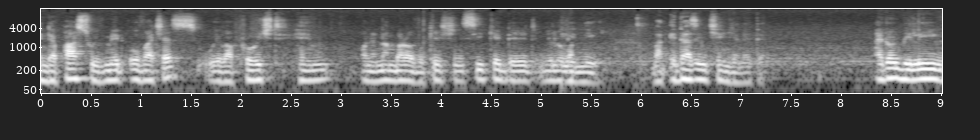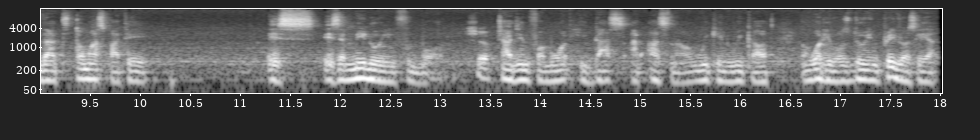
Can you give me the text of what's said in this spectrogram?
in the past we've made overtures, we've approached him on a number of occasions. CK did, Milova knew, but it doesn't change anything. I don't believe that Thomas Partey is, is a minnow in football. Sure. Charging from what he does at Arsenal week in, week out, and what he was doing previously at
